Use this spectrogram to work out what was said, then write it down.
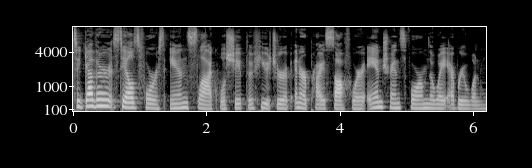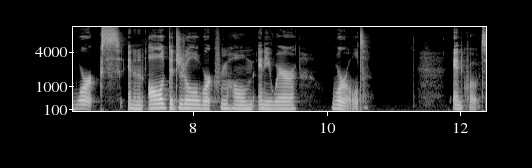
Together, Salesforce and Slack will shape the future of enterprise software and transform the way everyone works in an all digital work from home anywhere world. End quote.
